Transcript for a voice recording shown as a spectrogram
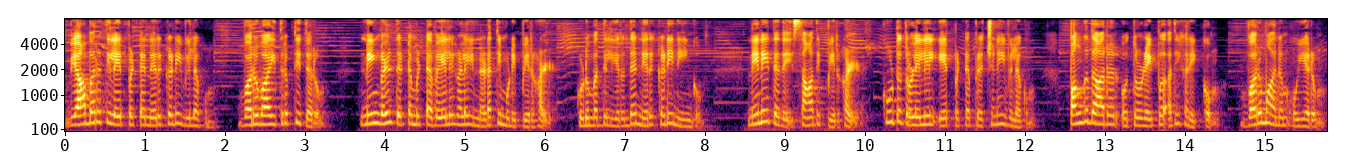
வியாபாரத்தில் ஏற்பட்ட நெருக்கடி விலகும். வருவாய் திருப்தி தரும். நீங்கள் திட்டமிட்ட வேலைகளை நடத்தி முடிப்பீர்கள். குடும்பத்தில் இருந்த நெருக்கடி நீங்கும். நினைத்ததை சாதிப்பீர்கள். கூட்டு தொழிலில் ஏற்பட்ட பிரச்சினை விலகும். பங்குதாரர் ஒத்துழைப்பு அதிகரிக்கும். வருமானம் உயரும்.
